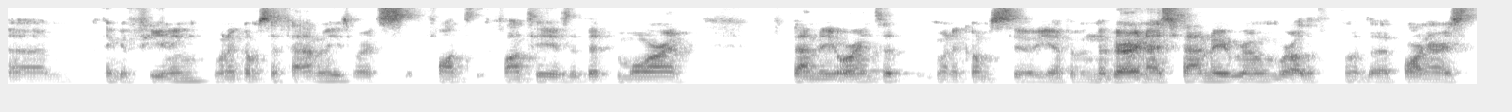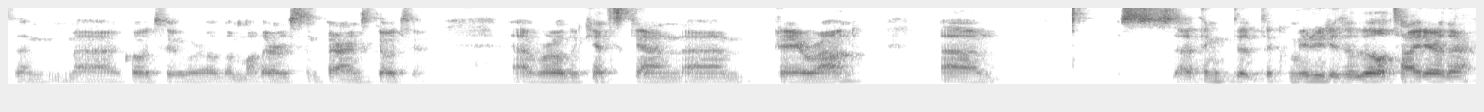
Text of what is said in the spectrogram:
um, I think a feeling when it comes to families where it's Font Fonty is a bit more family oriented when it comes to you have a very nice family room where all the, all the partners um, uh, go to, where all the mothers and parents go to, uh, where all the kids can um, play around. I think that the community is a little tighter there,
